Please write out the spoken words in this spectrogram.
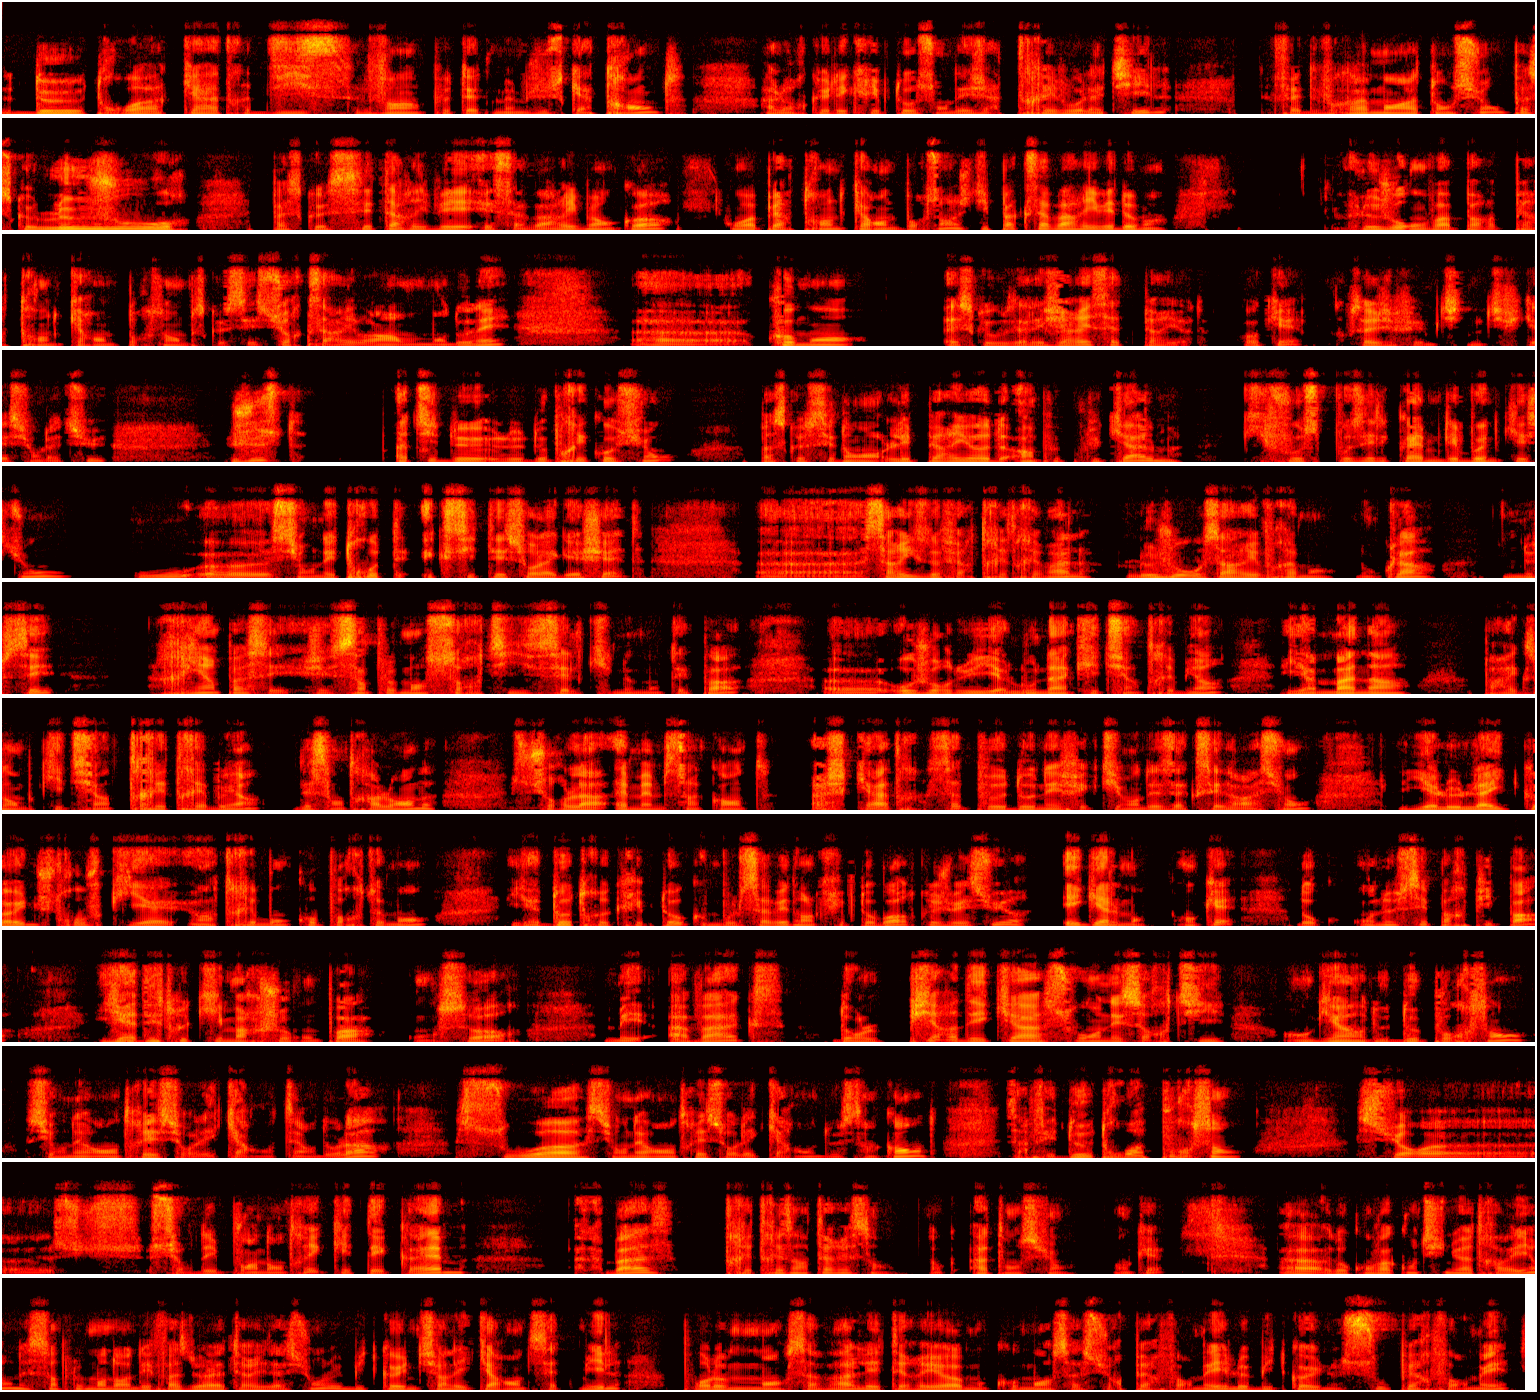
2, 3, 4, 10, 20, peut-être même jusqu'à 30, alors que les cryptos sont déjà très volatiles. Faites vraiment attention parce que le jour, parce que c'est arrivé et ça va arriver encore, on va perdre 30-40%. Je ne dis pas que ça va arriver demain. Le jour où on va perdre 30-40%, parce que c'est sûr que ça arrivera à un moment donné, euh, comment est-ce que vous allez gérer cette période Ok? Donc ça, j'ai fait une petite notification là-dessus. Juste à titre de, précaution, parce que c'est dans les périodes un peu plus calmes qu'il faut se poser quand même des bonnes questions, ou euh, si on est trop excité sur la gâchette, euh, ça risque de faire très très mal le jour où ça arrive vraiment. Donc là, il ne s'est rien passé. J'ai simplement sorti celle qui ne montait pas. Euh, aujourd'hui, il y a Luna qui tient très bien. Il y a Mana par exemple, qui tient très très bien, Decentraland, sur la MM50 H4, ça peut donner effectivement des accélérations. Il y a le Litecoin, je trouve, qui a un très bon comportement. Il y a d'autres cryptos, comme vous le savez, dans le crypto board que je vais suivre également. Ok? Donc on ne s'éparpille pas. Il y a des trucs qui marcheront pas, on sort. Mais Avax, dans le pire des cas, soit on est sorti en gain de 2%, si on est rentré sur les 41 dollars, soit si on est rentré sur les 42,50, ça fait 2-3% sur, euh, sur des points d'entrée qui étaient quand même à la base très très intéressant. Donc attention, ok? Euh, Donc on va continuer à travailler. On est simplement dans des phases de latérisation. Le Bitcoin tient les 47 000. Pour le moment, ça va. L'Ethereum commence à surperformer. Le Bitcoin sous-performer.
